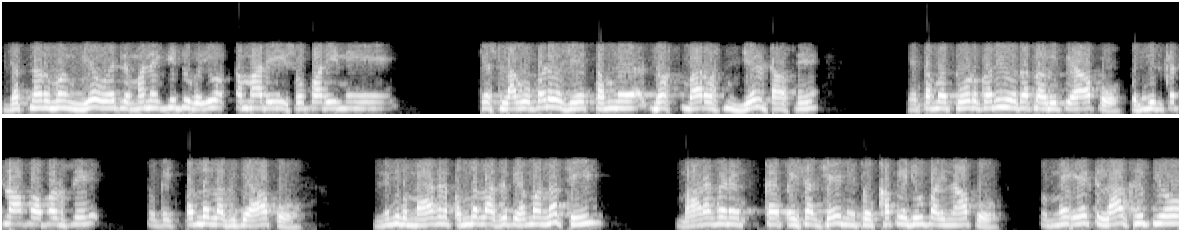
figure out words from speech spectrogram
જતનગરમાં ગયો એટલે મને કીધું કે જો તમારી સોપારીની કેસ લાગુ પડ્યો છે, તમને દસ બાર વર્ષની જેલ થશે કે તમે તોડ કરી હોય તો આટલા રૂપિયા આપો. તો મેં કેટલા આપવા પડશે? તો કે પંદર લાખ રૂપિયા આપો. મેં મારા આગળ પંદર લાખ રૂપિયા એમાં નથી. મારા આગળ કાંઈ પૈસા છે નહીં, તો ખપે ઉપાડીને આપો. તો મેં એક લાખ રૂપિયો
